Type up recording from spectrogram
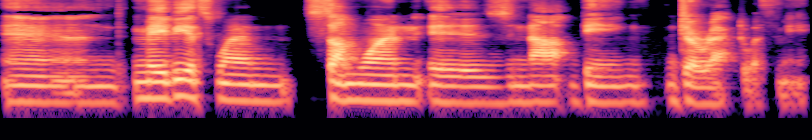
And maybe it's when someone is not being direct with me.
